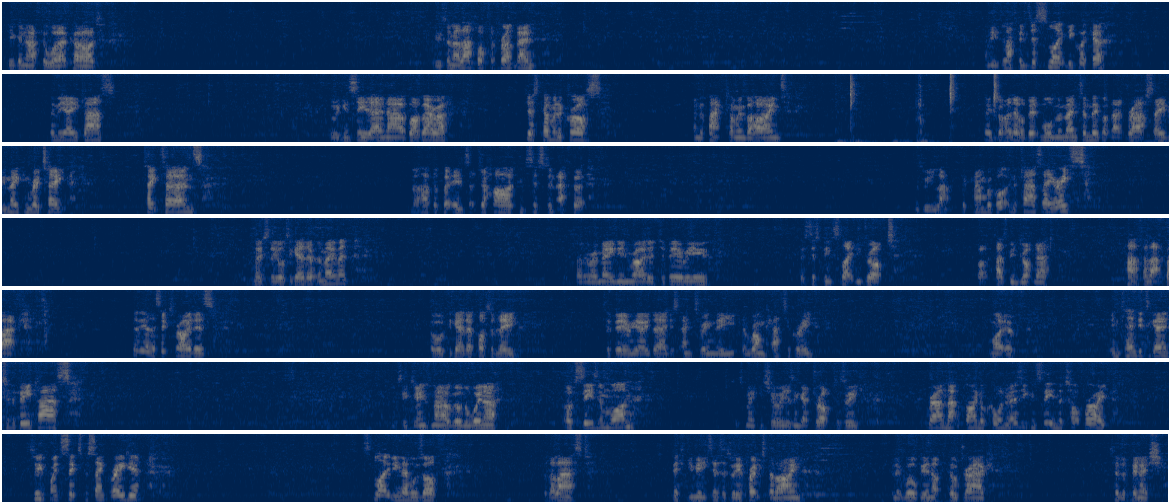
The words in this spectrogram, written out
you're going to have to work hard. Using a lap off the front then. and he's lapping just slightly quicker than the A class. We can see there now Barbera just coming across and the pack coming behind. They've got a little bit more momentum. They've got that draft saving. They can rotate, take turns, not have to put in such a hard, consistent effort as we lap the camera bot in the Class A race. Mostly all together at the moment. But the Romanian rider Tiberiu has just been slightly dropped. Well, has been dropped there. Half a lap back. But the other six riders all together, possibly Tiberiu there just entering the, the wrong category might have intended to go into the B class. See James Melville, the winner of season one. Just making sure he doesn't get dropped as we round that final corner. As you can see in the top right, 2.6% gradient. Slightly levels off for the last 50 metres as we approach the line but it will be an uphill drag to the finish.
